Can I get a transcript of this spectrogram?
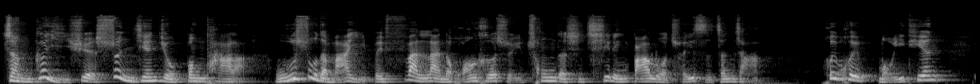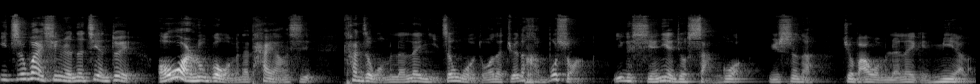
整个蚁穴瞬间就崩塌了，无数的蚂蚁被泛滥的黄河水冲的是七零八落，垂死挣扎。会不会某一天，一支外星人的舰队偶尔路过我们的太阳系，看着我们人类你争我夺的，觉得很不爽，一个邪念就闪过，于是呢就把我们人类给灭了。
